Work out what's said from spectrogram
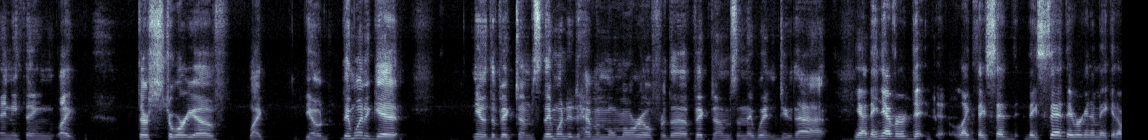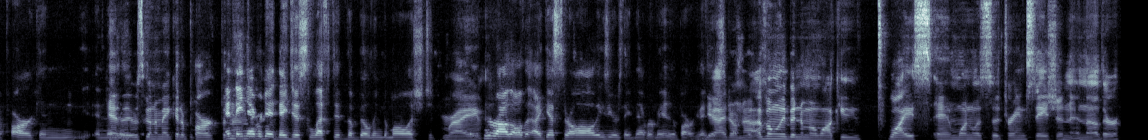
anything like their story of like you know they want to get you know the victims they wanted to have a memorial for the victims and they wouldn't do that Yeah, they never did. Like they said, they said they were going to make it a park, and and Yeah, they, they was gonna make it a park, but and they never did. They just left it the building demolished right. throughout all the. I guess throughout all these years, they never made it a park. They Yeah, I don't know. it. I've only been to Milwaukee twice, and one was the train station, and the other,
